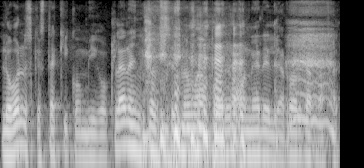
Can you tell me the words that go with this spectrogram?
Lo bueno es que está aquí conmigo, claro, entonces no me va a poder poner el error garrafal.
